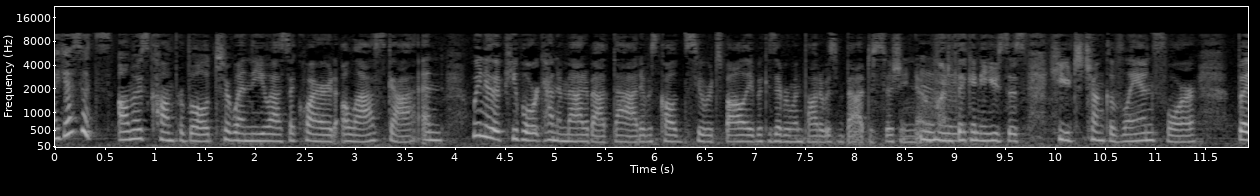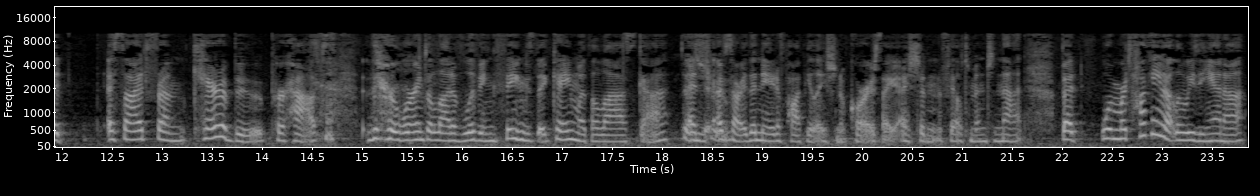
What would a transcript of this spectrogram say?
I guess it's almost comparable to when the U.S. acquired Alaska. And we know that people were kind of mad about that. It was called Seward's Folly because everyone thought it was a bad decision. You know, mm-hmm. what are they going to use this huge chunk of land for? But aside from caribou, perhaps, there weren't a lot of living things that came with Alaska. That's and true. I'm sorry, the native population, of course. I, I, shouldn't fail to mention that. But when we're talking about Louisiana,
